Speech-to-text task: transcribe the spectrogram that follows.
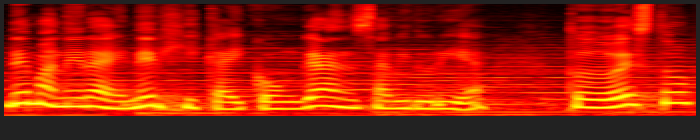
de manera enérgica y con gran sabiduría todo esto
